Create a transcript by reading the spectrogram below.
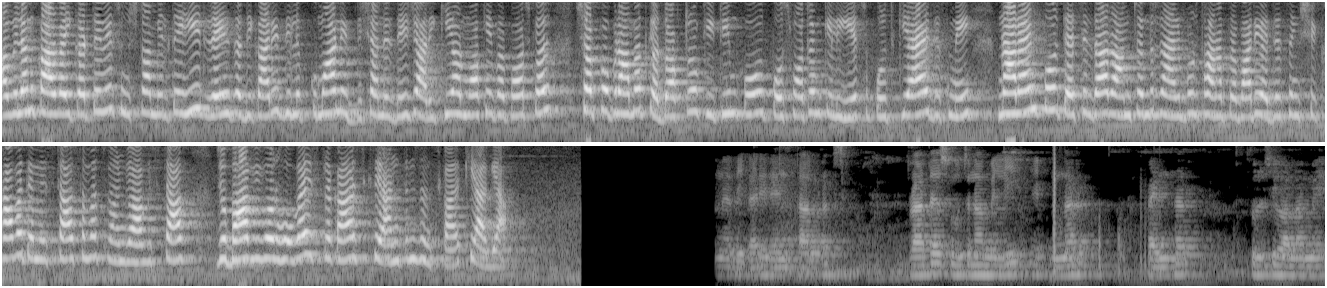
अविलंब कार्रवाई करते हुए सूचना मिलते ही रेंज अधिकारी दिलीप कुमार ने दिशा निर्देश जारी किया और मौके पर पहुंचकर शव को बरामद कर डॉक्टरों की टीम को पोस्टमार्टम के लिए सुपुर्द किया है, जिसमें नारायणपुर तहसीलदार रामचंद्र नारायणपुर, थाना प्रभारी अजय सिंह शेखावत एवं स्टाफ समस्त वन विभाग स्टाफ जो भाव विभोर हो गए, इस प्रकार से अंतिम संस्कार किया गया। प्रातः सूचना मिली एक नर पैंथर तुलसीवाला में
